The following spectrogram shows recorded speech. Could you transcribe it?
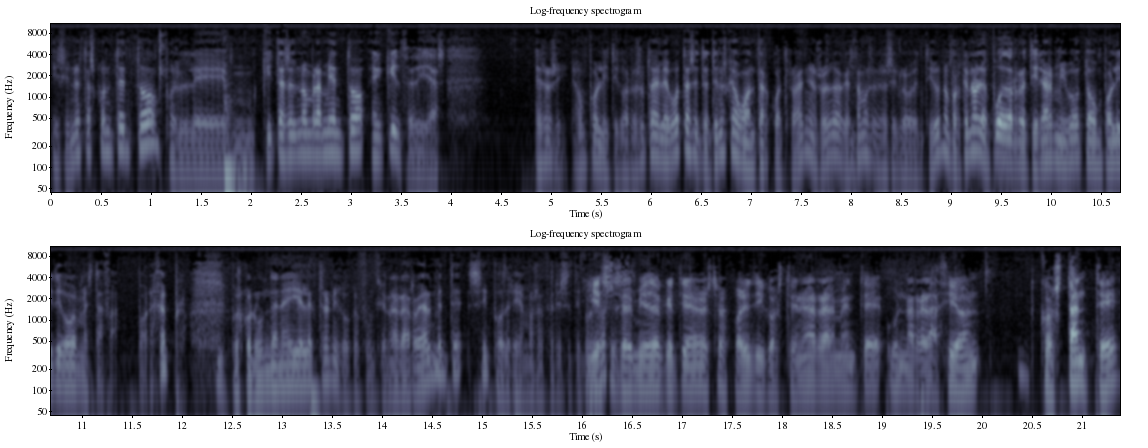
y si no estás contento, pues le quitas el nombramiento en 15 días. Eso sí, a un político resulta que le votas y te tienes que aguantar cuatro años, oiga, que estamos en el siglo XXI. ¿Por qué no le puedo retirar mi voto a un político que me estafa? Por ejemplo, mm. pues con un DNI electrónico que funcionara realmente, sí podríamos hacer ese tipo de cosas. Y ese es el miedo que tienen nuestros políticos, tener realmente una relación constante,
